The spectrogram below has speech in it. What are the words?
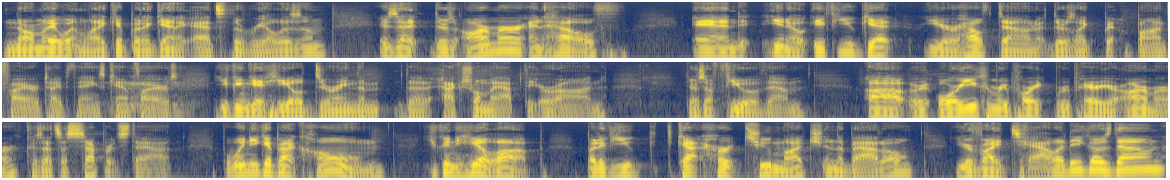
normally I wouldn't like it, but again, it adds to the realism, is that there's armor and health, and you know if you get your health down, there's like bonfire type things, campfires. You can get healed during the the actual map that you're on. There's a few of them, uh, or or you can report, repair your armor because that's a separate stat. But when you get back home, you can heal up. But if you got hurt too much in the battle, your vitality goes down,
